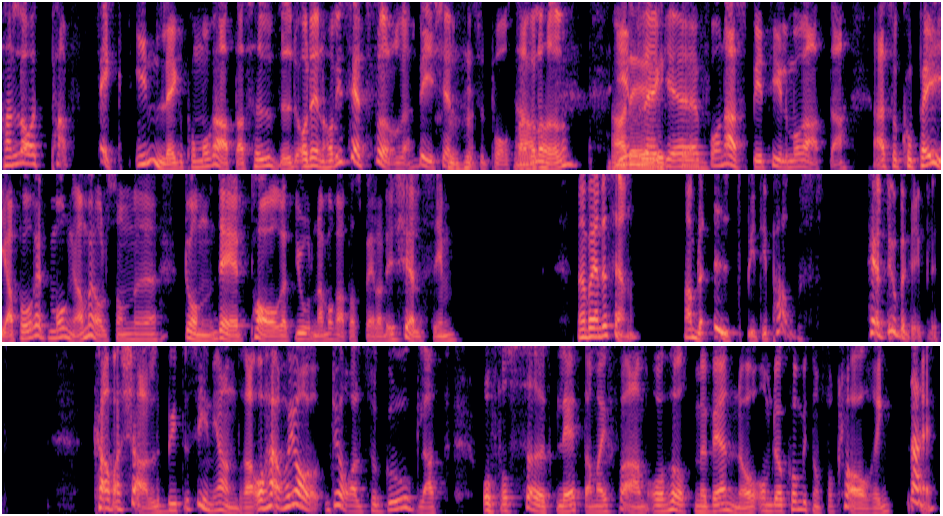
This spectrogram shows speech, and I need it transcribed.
Han la ett perfekt inlägg på Moratas huvud och den har vi sett förr, vi Chelsea-supportrar, Ja. eller hur? Ja, Inlägg eh, från Aspi till Morata. Alltså kopia på rätt många mål som eh, de, det paret gjorde när Morata spelade i Chelsea. Men vad hände sen? Han blev utbytt i paus. Helt obegripligt. Carvajal byttes in i andra och här har jag då alltså googlat och försökt leta mig fram och hört med vänner om det har kommit någon förklaring. Nej.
